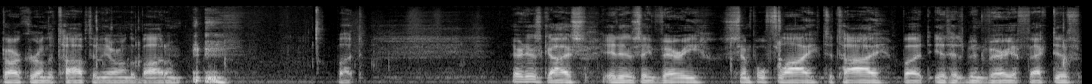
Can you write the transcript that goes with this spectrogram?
darker on the top than they are on the bottom. But there it is, guys. It is a very simple fly to tie, but it has been very effective.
